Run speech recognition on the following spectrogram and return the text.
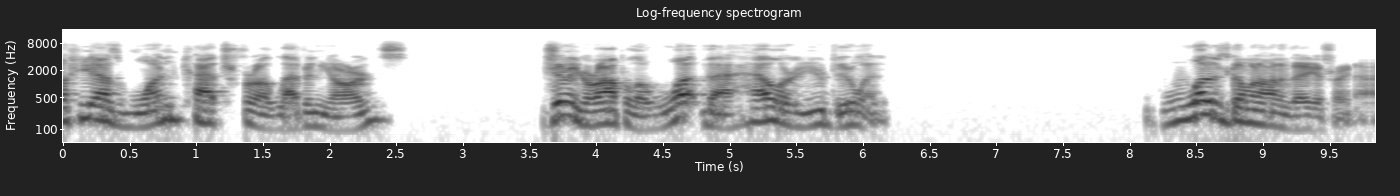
but he has one catch for 11 yards. Jimmy Garoppolo, what the hell are you doing? What is going on in Vegas right now?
